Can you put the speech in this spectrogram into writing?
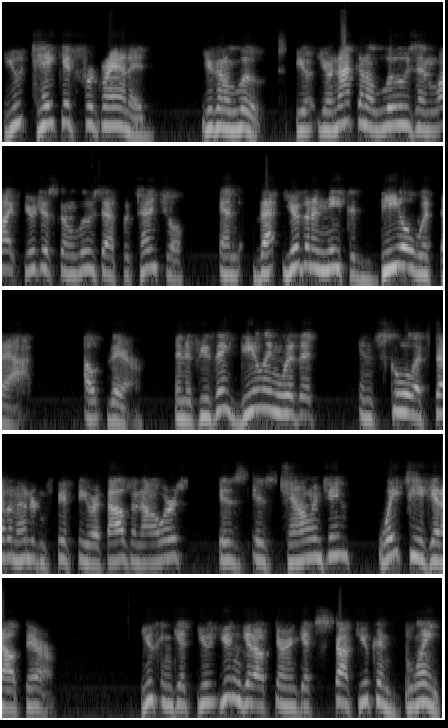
you take it for granted, you're going to lose. You're not going to lose in life. You're just going to lose that potential. And that you're going to need to deal with that out there. And if you think dealing with it in school at 750 or 1,000 hours is is challenging, wait till you get out there. You can get you you can get out there and get stuck. You can blink,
